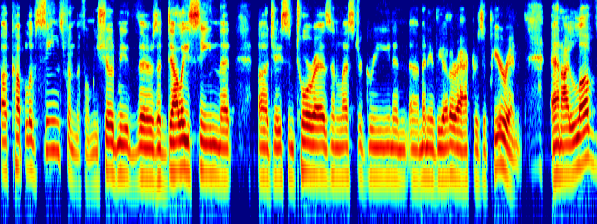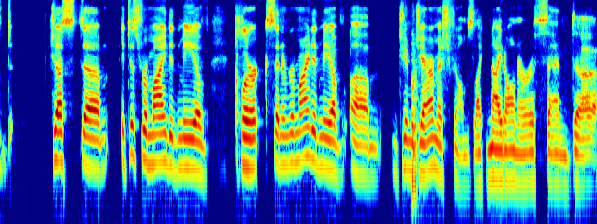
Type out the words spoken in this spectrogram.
a couple of scenes from the film. He showed me there's a deli scene that uh, Jason Torres and Lester Green and uh, many of the other actors appear in, and I loved just um, it just reminded me of Clerks, and it reminded me of um, Jim Jarmusch films like Night on Earth and uh,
